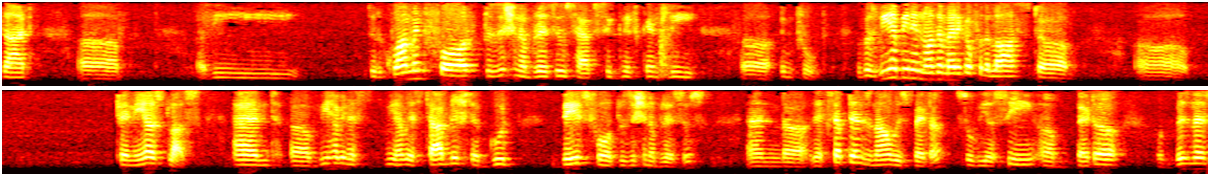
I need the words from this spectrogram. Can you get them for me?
that uh, the the requirement for precision abrasives have significantly uh, improved. Because we have been in North America for the last uh, uh, 10 years plus, and uh, we, have been, we have established a good base for precision abrasives, and uh, the acceptance now is better, so we are seeing a better business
